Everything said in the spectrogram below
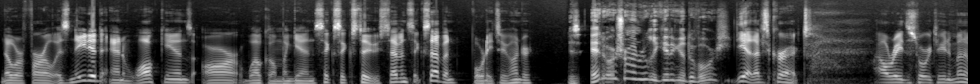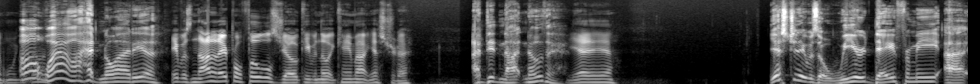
No referral is needed, and walk-ins are welcome. Again, 662-767-4200. Is Ed Orgeron really getting a divorce? Yeah, that's correct. I'll read the story to you in a minute. When we get Oh done. wow, I had no idea. It was not an April Fool's joke, even though it came out yesterday. I did not know that. Yeah, yeah, yeah. Yesterday was a weird day for me. I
